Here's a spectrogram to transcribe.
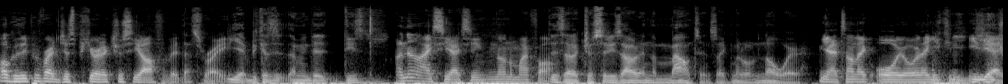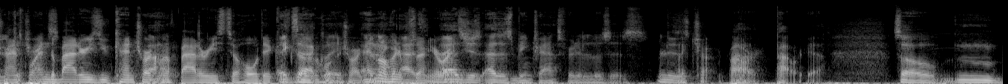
Oh, because they provide just pure electricity off of it. That's right. yeah, because I mean the, these I know. I see. I see. None of my fault. this electricity's out in the mountains, like middle of nowhere. yeah, it's not like oil that you can easily Yeah, you can transfer, and the batteries you can't charge Uh-huh. enough batteries to hold it doesn't hold Exactly. the charge. And no, like, hundred percent. You're right. As, just, as it's being transferred, it loses It loses like, char- power. power. Power, yeah. So mm,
